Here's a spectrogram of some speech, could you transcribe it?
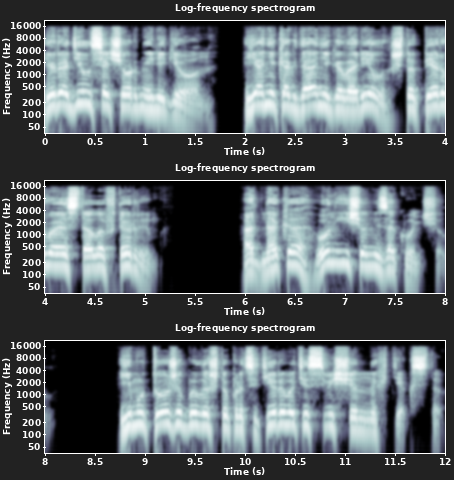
и родился Черный Легион. Я никогда не говорил, что первое стало вторым. Однако он еще не закончил. Ему тоже было что процитировать из священных текстов.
